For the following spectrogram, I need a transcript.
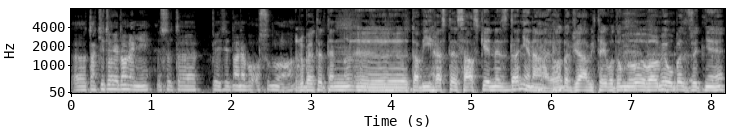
Eh, tak ti to jedno není, jestli to je 5-1 nebo 8-0. Roberte, ten, eh, ta výhra z té sázky je nezdaněná, jo? takže já bych tady o tom mluvil velmi obezřetně,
